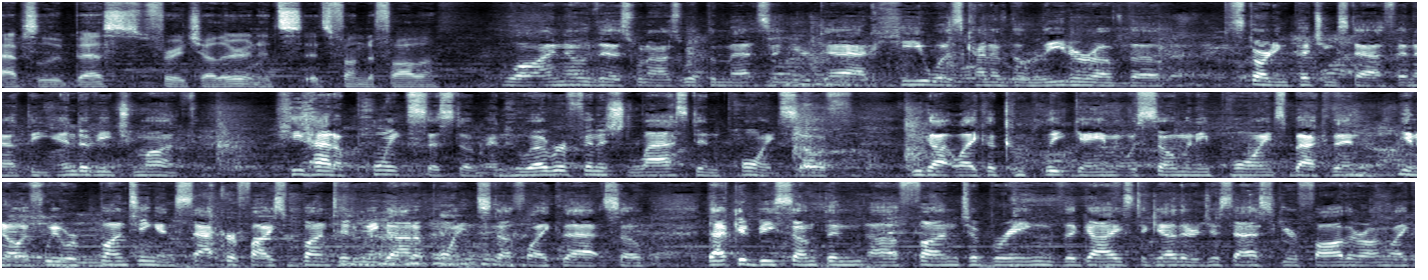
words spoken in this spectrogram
absolute best for each other, and it's it's fun to follow. well, I know this when I was with the Mets and your dad, he was kind of the leader of the starting pitching staff. And at the end of each month, he had a point system, and whoever finished last in points. So if you got like a complete game, it was so many points. Back then, you know, if we were bunting and sacrifice bunted, we got a point and stuff like that. So that could be something uh, fun to bring the guys together. Just ask your father on like,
